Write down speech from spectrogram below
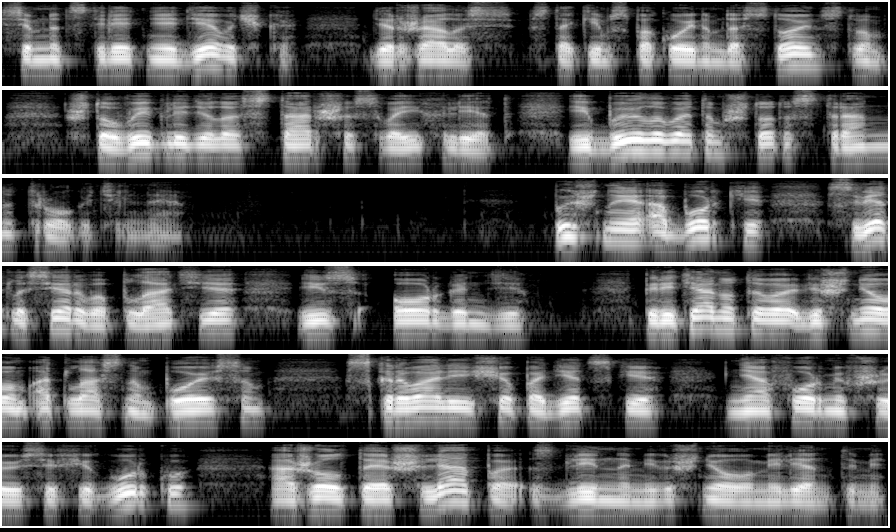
семнадцатилетняя девочка держалась с таким спокойным достоинством, что выглядела старше своих лет, и было в этом что-то странно трогательное. Пышные оборки светло-серого платья из органди, перетянутого вишневым атласным поясом, скрывали еще по-детски неоформившуюся фигурку, а желтая шляпа с длинными вишневыми лентами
